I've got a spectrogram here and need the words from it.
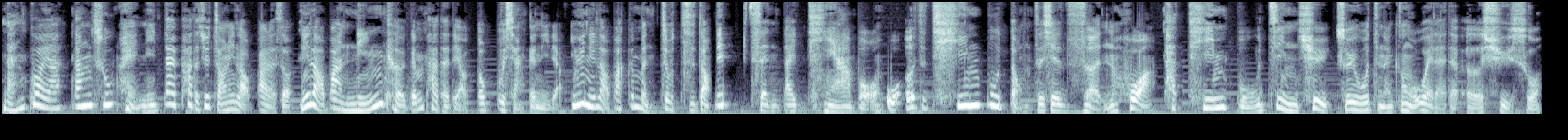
难怪啊，当初嘿，你带帕特去找你老爸的时候，你老爸宁可跟帕特聊，都不想跟你聊，因为你老爸根本就知道你沈呆听不，我儿子听不懂这些人话，他听不进去。去，所以我只能跟我未来的儿婿说：“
